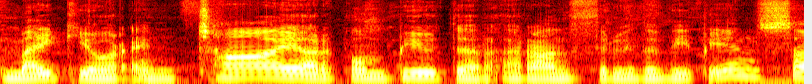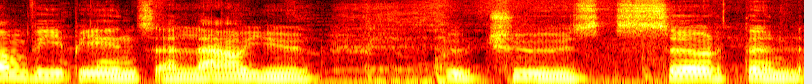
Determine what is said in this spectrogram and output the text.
make your entire computer run through the VPN. Some VPNs allow you to choose certain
